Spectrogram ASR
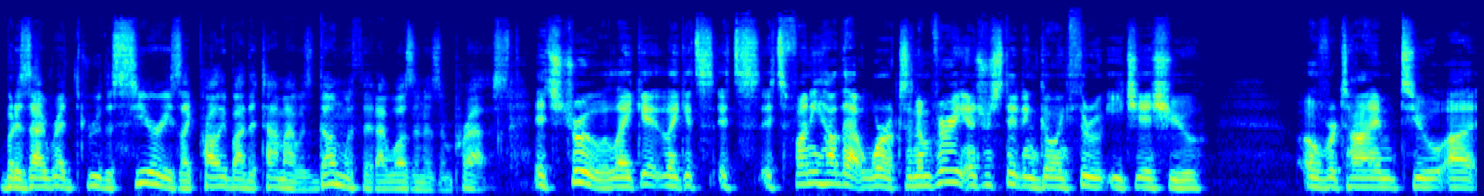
But as I read through the series, like probably by the time I was done with it, I wasn't as impressed. It's true. Like it, like it's it's it's funny how that works, and I'm very interested in going through each issue over time to uh,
